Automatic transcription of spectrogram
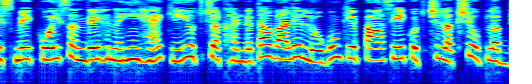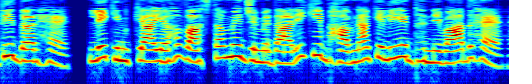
इसमें कोई संदेह नहीं है कि उच्च अखंडता वाले लोगों के पास एक उच्च लक्ष्य उपलब्धि दर है, लेकिन क्या यह वास्तव में ज़िम्मेदारी की भावना के लिए धन्यवाद है?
